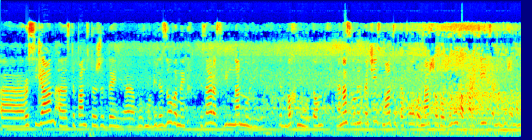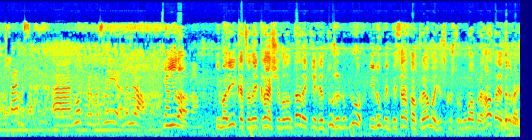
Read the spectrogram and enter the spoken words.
е, росіян, е, Степан в той же день е, був мобілізований, і зараз він на нулі під Бахмутом. Для нас велика честь мати такого нашого друга партійця. Ми дуже ним пишаємося. Ну привезли генератор. Іра. І Марійка це найкращі волонтери, яких я дуже люблю і любить 10-та окрема гірсько-штурмова бригада Едельвейс.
